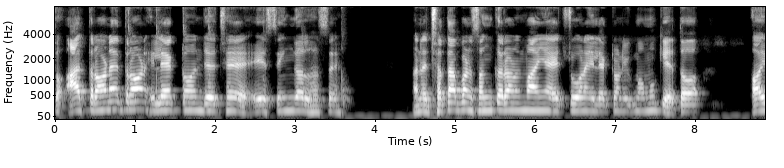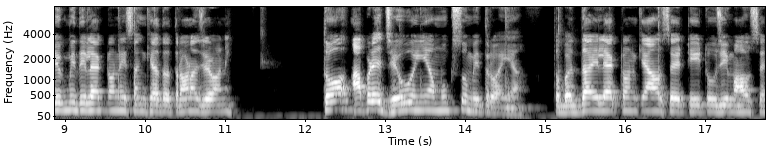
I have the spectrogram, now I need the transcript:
તો આ ત્રણે ત્રણ ઇલેક્ટ્રોન જે છે, એ સિંગલ હશે. અને છતાં પણ સંકરણમાં અહીંયા એચ ટુ અને ઇલેક્ટ્રોન યુગમાં મૂકીએ તો અયુગ્મિત ઇલેક્ટ્રોનની સંખ્યા તો ત્રણ જ રહેવાની. તો આપણે જેવું અહીંયા મૂકશું મિત્રો અહીંયા, તો બધા ઇલેક્ટ્રોન ક્યાં આવશે? ટી ટુ જીમાં આવશે.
